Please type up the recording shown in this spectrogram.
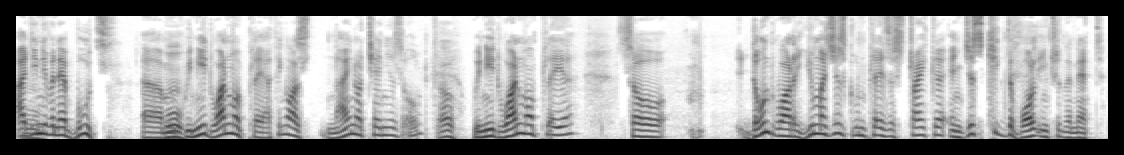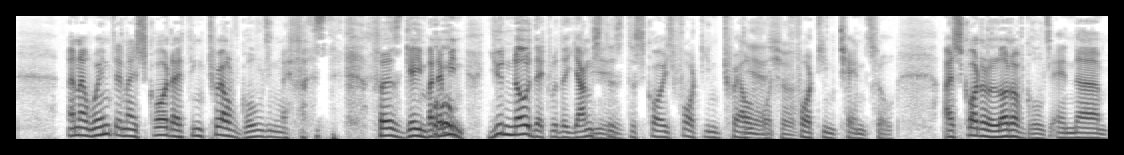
I mm. didn't even have boots. Um, mm. We need one more player. I think I was nine or ten years old. Oh. We need one more player. So don't worry. You must just go and play as a striker and just kick the ball into the net." And I went and I scored, I think, 12 goals in my first first game. But oh. I mean, you know that with the youngsters, yeah. the score is 14 12 yeah, or sure. 14 10. So I scored a lot of goals. And um,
